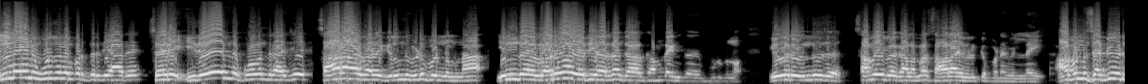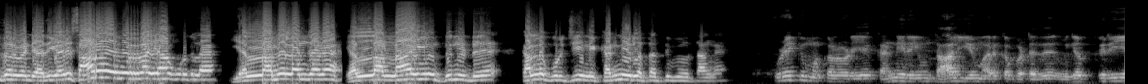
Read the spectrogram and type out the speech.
இல்லைன்னு உறுதிப்படுத்துறது யாரு? சரி இதே இந்த கோவிந்தராஜ் சாராய வழக்கில் இருந்து விடுபடணும்னா இந்த வருவாய் அதிகாரி தான் கம்ப்ளைண்ட் கொடுக்கணும். இவர் வந்து சமீப காலமா சாராயம் விற்கப்படவில்லை. அப்படின்னு சர்டிபிகேட் தர வேண்டிய அதிகாரி சாராயம் ஓடுறதா ஏன் கொடுக்கல? எல்லாமே லஞ்சங்க. எல்லா நாய்களும் தின்னுட்டு கள்ளக்குறிச்சி இன்னைக்கு கண்ணீர்ல தத்தி போய் விட்டாங்க. உழைக்கும் மக்களுடைய கண்ணீரையும் தாலியும் அறுக்கப்பட்டது மிகப்பெரிய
